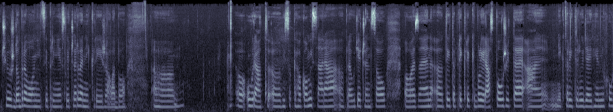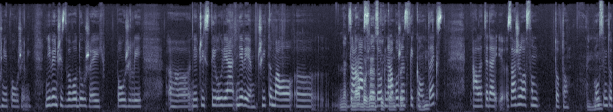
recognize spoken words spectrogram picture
či už dobrovoľníci priniesli Červený kríž alebo uh, úrad Vysokého komisára pre utečencov OSN. Tieto prikryvky boli raz použité a niektorí tí ľudia ich jednoducho už nepoužili. Neviem, či z dôvodu, že ich použili uh, nečistí ľudia. Neviem, či to malo uh, za následok náboženský kontext, mm-hmm. ale teda zažila som toto. Mm-hmm. Musím to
